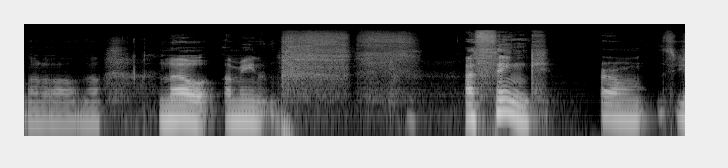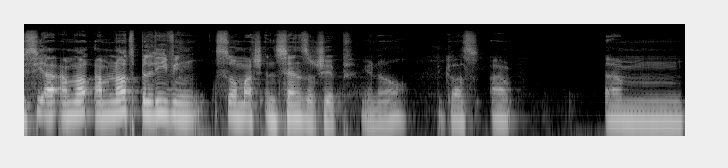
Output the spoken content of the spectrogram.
Not at all. No, no. I mean, I think um, you see, I, I'm not. I'm not believing so much in censorship. You know, because I'm, um,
